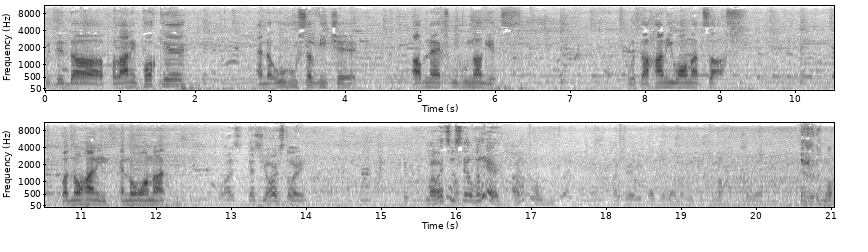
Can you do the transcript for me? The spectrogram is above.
We did the Palani Poke and the Uhu Ceviche. Up next, Uhu Nuggets with the honey walnut sauce. But no honey and no walnut. Well, that's, that's your story. My wet's still over there. I don't know. How'd already open them and you picked them up from somewhere? no.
